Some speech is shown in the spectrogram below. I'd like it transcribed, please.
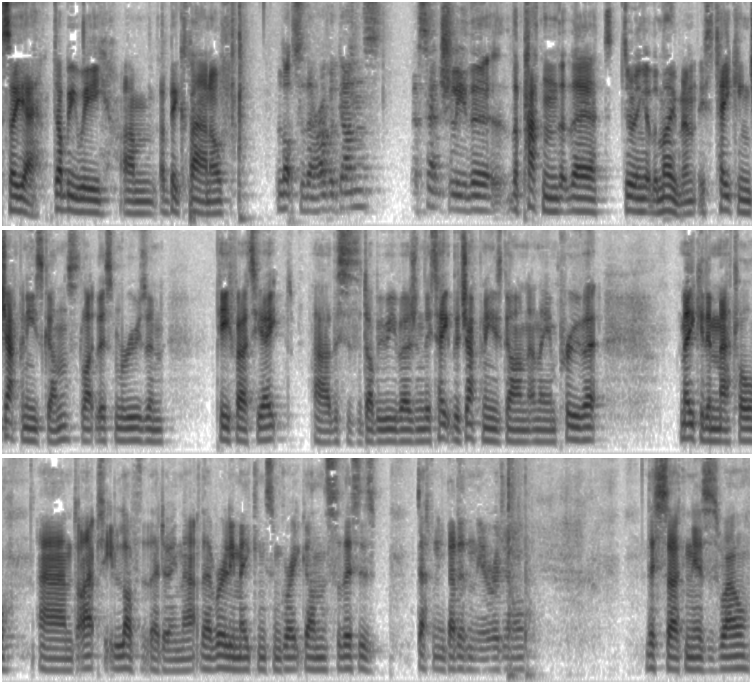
So yeah, WE, I'm a big fan of. Lots of their other guns. Essentially, the the pattern that they're doing at the moment is taking Japanese guns like this Maruzen P38. Uh, this is the WE version. They take the Japanese gun and they improve it, make it in metal, and I absolutely love that they're doing that. They're really making some great guns. So this is definitely better than the original. This certainly is as well,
